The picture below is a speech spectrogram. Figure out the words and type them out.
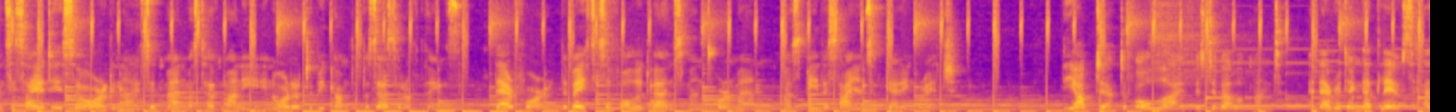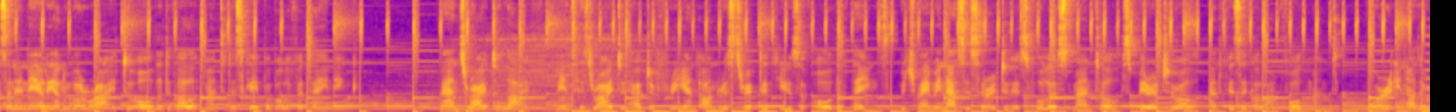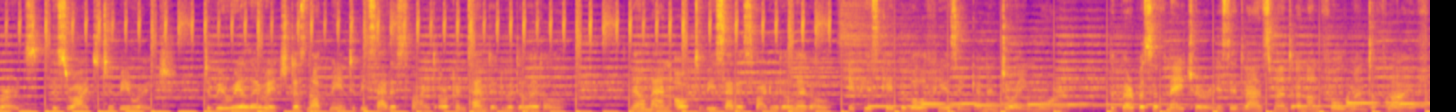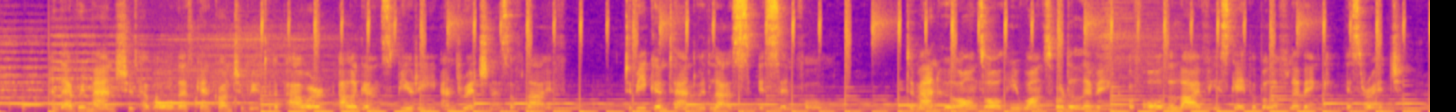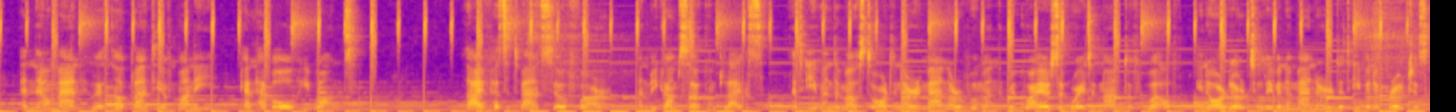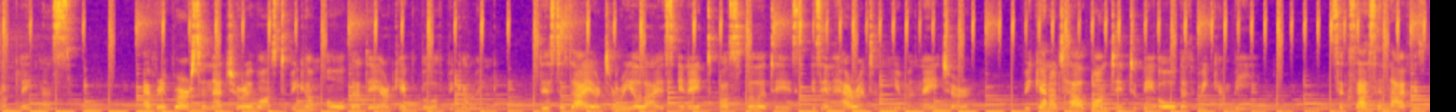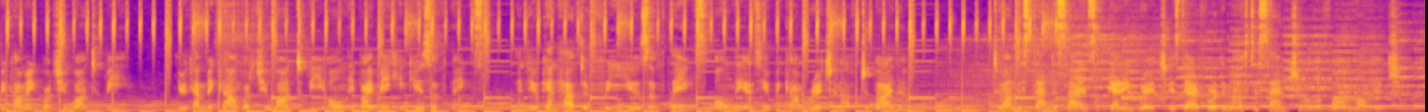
and society is so organized that man must have money in order to become the possessor of things. Therefore, the basis of all advancement for man must be the science of getting rich. The object of all life is development, and everything that lives has an inalienable right to all the development it is capable of attaining. Man's right to life means his right to have the free and unrestricted use of all the things which may be necessary to his fullest mental, spiritual, and physical unfoldment, in other words, his right to be rich. To be really rich does not mean to be satisfied or contented with a little. No man ought to be satisfied with a little if he is capable of using and enjoying more. The purpose of nature is the advancement and unfoldment of life, and every man should have all that can contribute to the power, elegance, beauty, and richness of life. To be content with less is sinful. The man who owns all he wants for the living of all the life he is capable of living is rich, not plenty of money can have all he wants. Life has advanced so far, and become so complex, that even the most ordinary man or woman requires a great amount of wealth in order to live in a manner that even approaches completeness. Every person naturally wants to become all that they are capable of becoming. This desire to realize innate possibilities is inherent in human nature. We cannot help wanting to be all that we can be. Success in life is becoming what you want to be. You can become what you want to be only by making use of things, and you can have the free use of things only as you become rich enough to buy them. To understand the science of getting rich is therefore the most essential of all knowledge.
